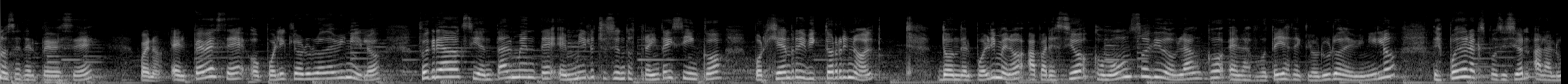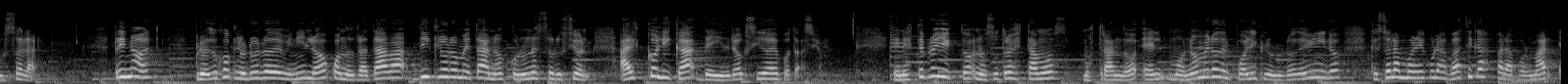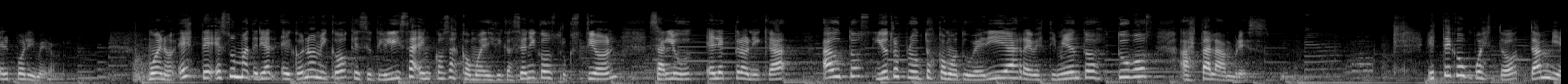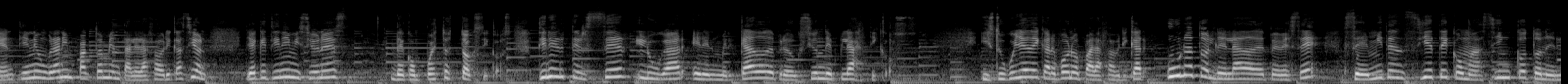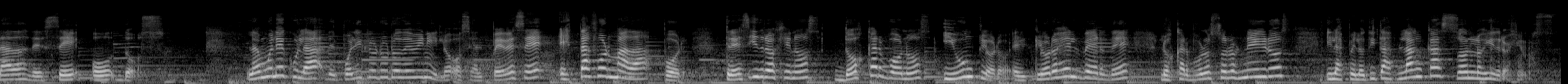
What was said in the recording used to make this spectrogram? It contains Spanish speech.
conoces del PVC? Bueno, el PVC o policloruro de vinilo fue creado accidentalmente en 1835 por Henry Victor Renault, donde el polímero apareció como un sólido blanco en las botellas de cloruro de vinilo después de la exposición a la luz solar. Renault produjo cloruro de vinilo cuando trataba diclorometano con una solución alcohólica de hidróxido de potasio. En este proyecto nosotros estamos mostrando el monómero del policloruro de vinilo, que son las moléculas básicas para formar el polímero. Bueno, este es un material económico que se utiliza en cosas como edificación y construcción, salud, electrónica, autos y otros productos como tuberías, revestimientos, tubos, hasta alambres. Este compuesto también tiene un gran impacto ambiental en la fabricación, ya que tiene emisiones de compuestos tóxicos. Tiene el tercer lugar en el mercado de producción de plásticos. Y su huella de carbono para fabricar una tonelada de PVC se emiten 7,5 toneladas de CO2. La molécula del policloruro de vinilo, o sea el PVC, está formada por tres hidrógenos, dos carbonos y un cloro. El cloro es el verde, los carbonos son los negros y las pelotitas blancas son los hidrógenos.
